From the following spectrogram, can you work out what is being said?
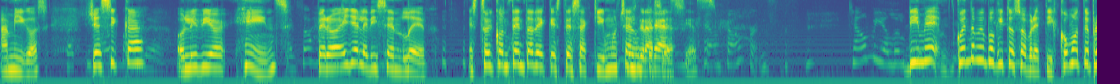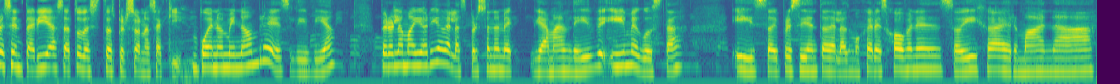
amigos, Jessica Olivia Haynes, pero a ella le dicen Liv. Estoy contenta de que estés aquí. Muchas gracias. gracias. Dime, cuéntame un poquito sobre ti. ¿Cómo te presentarías a todas estas personas aquí? Bueno, mi nombre es Livia, pero la mayoría de las personas me llaman Liv y me gusta. Y soy presidenta de las mujeres jóvenes, soy hija, hermana,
